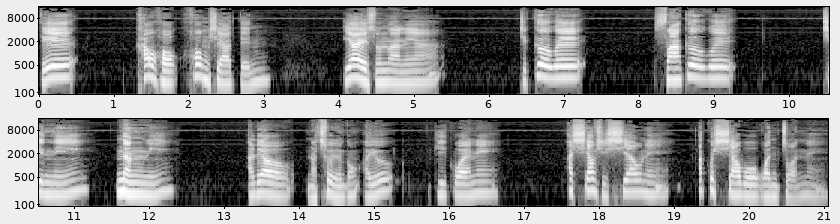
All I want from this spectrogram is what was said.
伫口服放射碘也会顺安尼啊，一个月、三个月、一年、两年。啊了，若出人讲，哎哟，奇怪呢，啊消是消呢，啊佫消无完全呢，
